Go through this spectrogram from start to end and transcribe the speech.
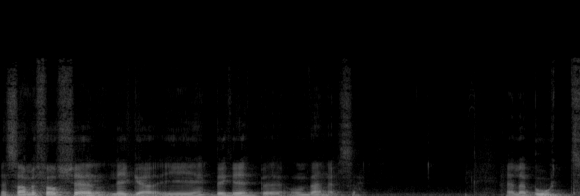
Den samme forskjellen ligger i begrepet omvendelse, eller bot,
